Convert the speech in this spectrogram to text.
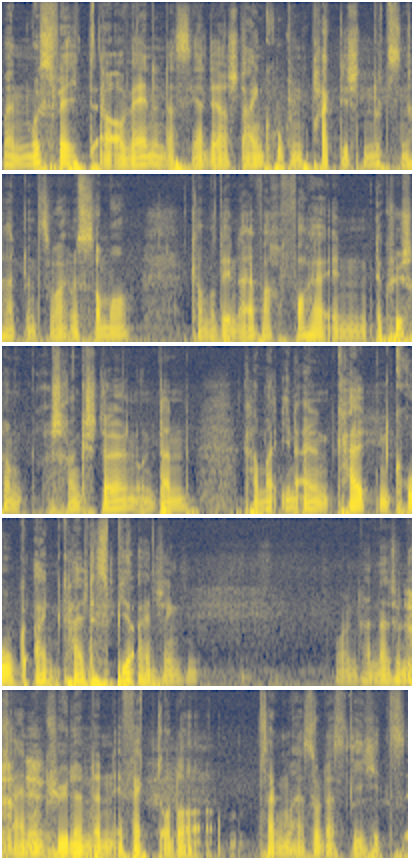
Man muss vielleicht erwähnen, dass ja der Steinkrug einen praktischen Nutzen hat. Und zwar im Sommer kann man den einfach vorher in den Kühlschrank stellen und dann kann man in einen kalten Krug ein kaltes Bier einschenken. Und hat natürlich einen kühlenden Effekt oder sagen wir mal so, dass die Hitze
